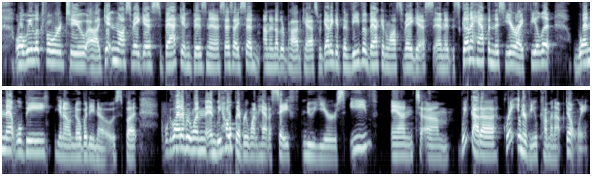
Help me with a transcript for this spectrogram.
well, we look forward to uh, getting Las Vegas back in business. As I said on another podcast, we got to get the Viva back in Las Vegas, and it's going to happen this year. I feel it. When that will be, you know, nobody knows. But we're glad everyone, and we hope everyone had a safe New Year's Eve. And um, we've got a great interview coming up, don't we?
